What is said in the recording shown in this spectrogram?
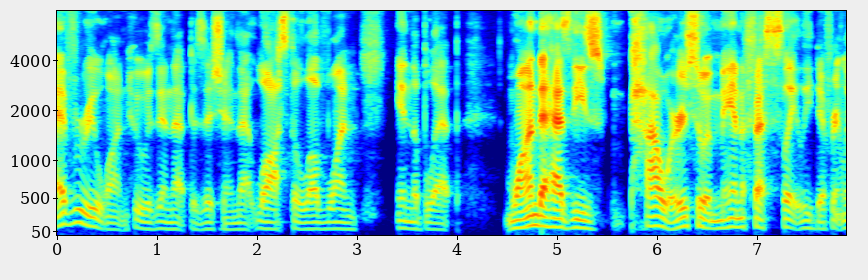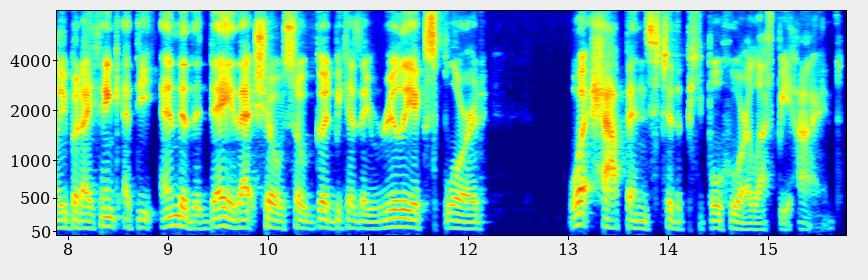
everyone who is in that position that lost a loved one in the blip wanda has these powers so it manifests slightly differently but i think at the end of the day that show is so good because they really explored what happens to the people who are left behind?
